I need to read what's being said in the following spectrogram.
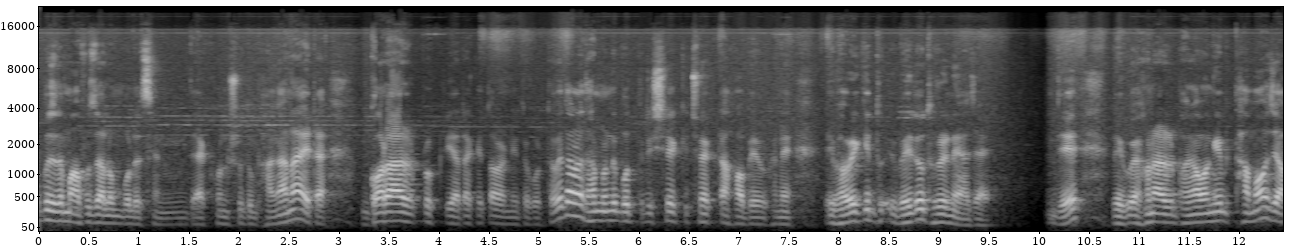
উপদেষ্টা মাহফুজ আলম বলেছেন যে এখন শুধু ভাঙা না, এটা গড়ার প্রক্রিয়াটাকে ত্বরান্বিত করতে হবে। তার মানে ধানমন্ডি বত্রিশে কিছু একটা হবে ওখানে। এভাবে কি এভাবেই ধরে নেওয়া যায় যে এখন আর ভাঙাভাঙি থামাও, যা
